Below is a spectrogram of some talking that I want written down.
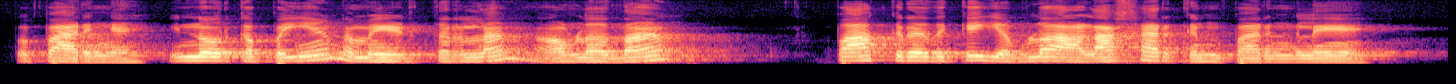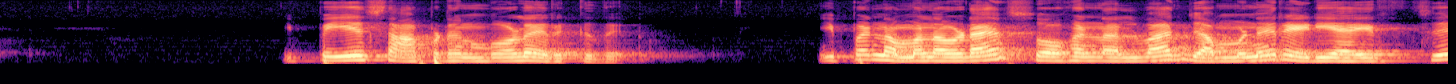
இப்போ பாருங்கள் இன்னொரு கப்பையும் நம்ம எடுத்துடலாம். அவ்வளோதான் பார்க்குறதுக்கே எவ்வளோ அழகாக இருக்குன்னு பாருங்களேன். இப்பயே சாப்பிடணும் போல் இருக்குது. இப்போ நம்மளோட சோகன் அல்வா ஜம்முன்னு ரெடி ஆயிடுச்சு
